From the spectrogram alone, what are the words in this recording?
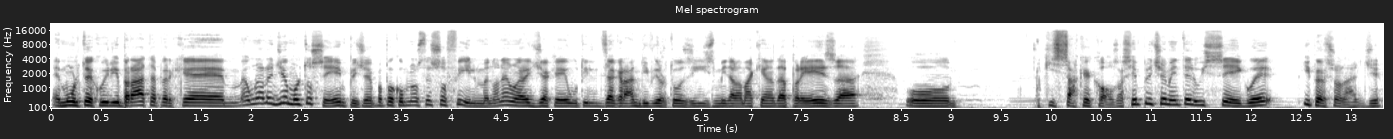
è molto equilibrata perché è una regia molto semplice, proprio come lo stesso film, non è una regia che utilizza grandi virtuosismi dalla macchina da presa o chissà che cosa, semplicemente lui segue i personaggi,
